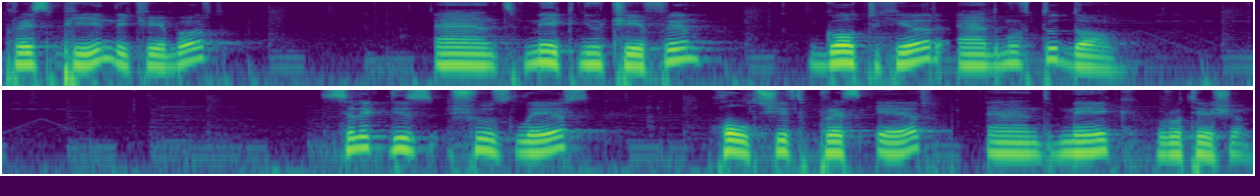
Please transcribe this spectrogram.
press p in the keyboard and make new keyframe go to here and move to down select these shoes layers hold shift press R and make rotation.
